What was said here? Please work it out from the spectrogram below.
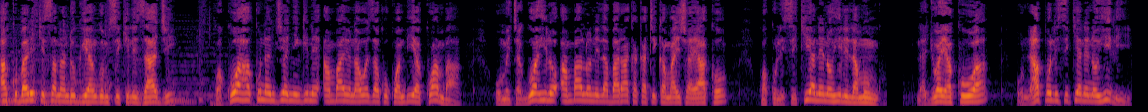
akubariki sana ndugu yangu msikilizaji kwa kuwa hakuna njia nyingine ambayo naweza kukwambia kwamba umechagua hilo ambalo ni la baraka katika maisha yako kwa kulisikia neno hili la mungu. Najua ya kuwa unapolisikia neno hili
